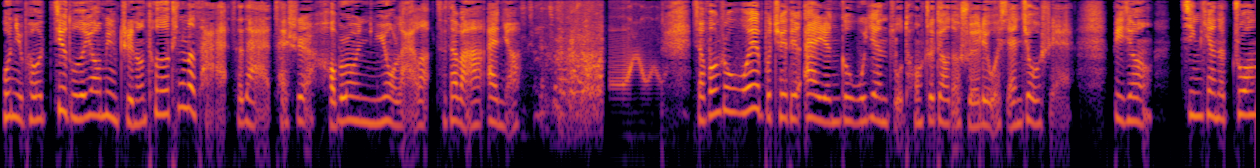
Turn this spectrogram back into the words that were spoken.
我女朋友嫉妒的要命，只能偷偷听的彩，彩彩才是好不容易女友来了，彩彩晚安，爱你啊。”小峰说：“我也不确定爱人跟吴彦祖同时掉到水里，我先救谁？毕竟今天的妆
